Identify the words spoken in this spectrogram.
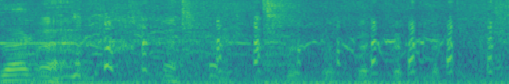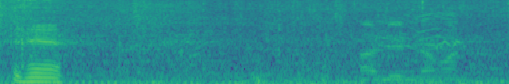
giác. Họ lùn lắm anh.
